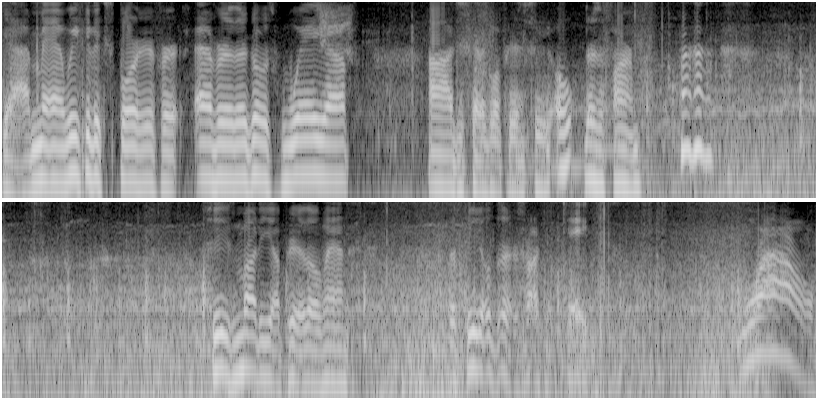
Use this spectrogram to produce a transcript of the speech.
Yeah, man, we could explore here forever. There goes way up. Uh, I just gotta go up here and see. Oh, there's a farm. She's muddy up here though, man. The fields are fucking caked. Wow.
